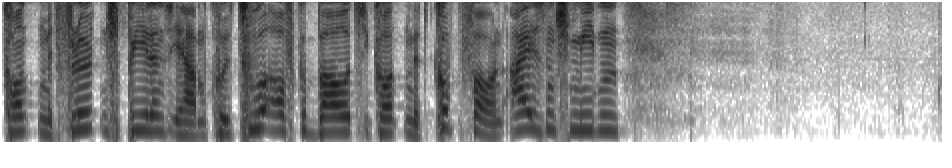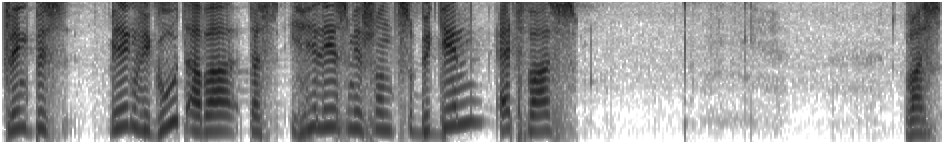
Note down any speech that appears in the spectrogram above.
konnten mit Flöten spielen, sie haben Kultur aufgebaut, sie konnten mit Kupfer und Eisen schmieden. Klingt bis irgendwie gut, aber das, hier lesen wir schon zu Beginn etwas, was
